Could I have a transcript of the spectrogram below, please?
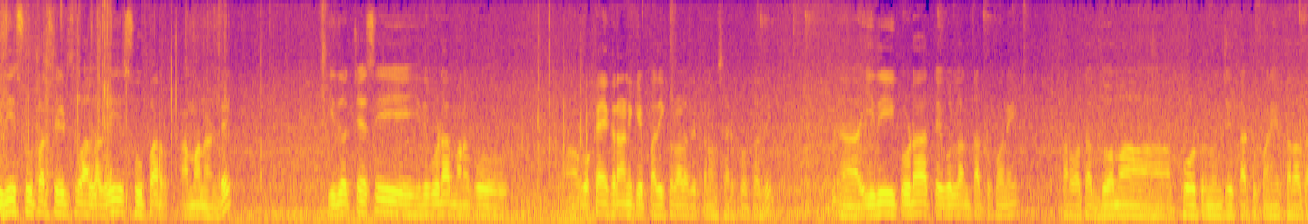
ఇది సూపర్ సీడ్స్ వాళ్ళది సూపర్ అమన్ అండి. ఇది వచ్చేసి ఇది కూడా మనకు ఒక ఎకరానికి పది కిలోల విత్తనం సరిపోతుంది. ఇది కూడా తెగుళ్ళను తట్టుకొని తర్వాత దోమ పోటు నుంచి తట్టుకొని తర్వాత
